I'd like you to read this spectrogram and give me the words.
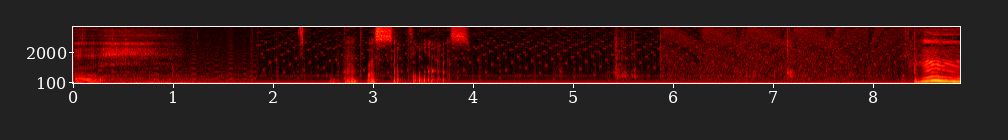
That was something else. Ah,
